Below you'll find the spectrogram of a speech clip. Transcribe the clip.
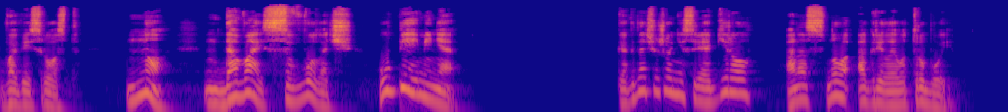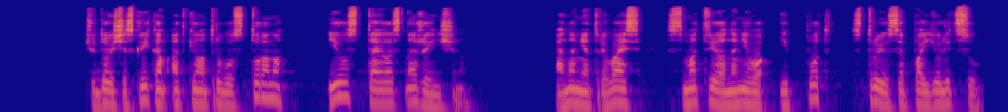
во весь рост. «Но! Давай, сволочь! Убей меня!» Когда чужой не среагировал, она снова огрела его трубой. Чудовище с криком откинуло трубу в сторону и уставилось на женщину. Она, не отрываясь, смотрела на него, и пот струился по ее лицу.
